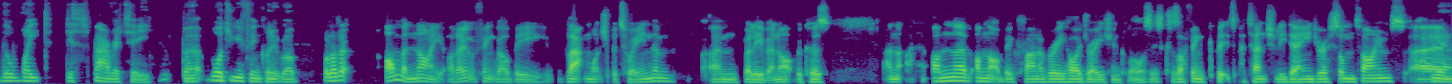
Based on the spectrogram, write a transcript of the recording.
the weight disparity. But what do you think on it, Rob? Well, on the night, I don't think there'll be that much between them. Um, believe it or not, because and I'm never, I'm not a big fan of rehydration clauses because I think it's potentially dangerous sometimes. Um, yeah.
